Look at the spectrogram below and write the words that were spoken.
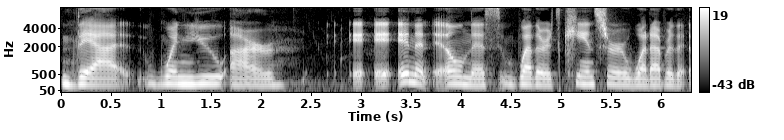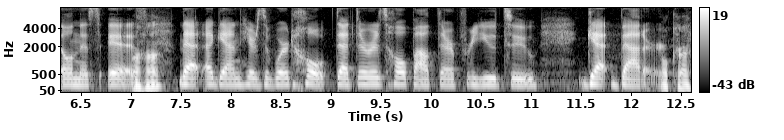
that when you are in an illness, whether it's cancer or whatever the illness is, Uh-huh. that again, here's the word hope, that there is hope out there for you to get better. Okay.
